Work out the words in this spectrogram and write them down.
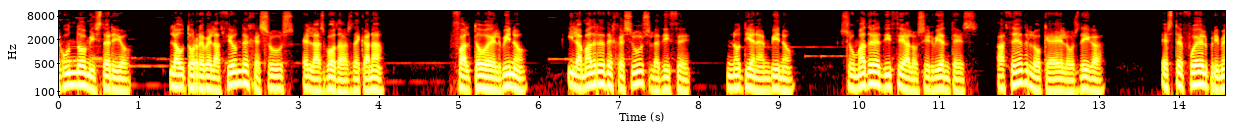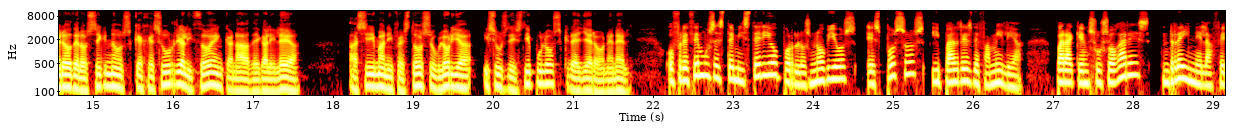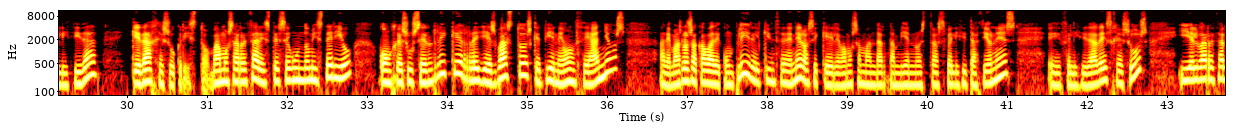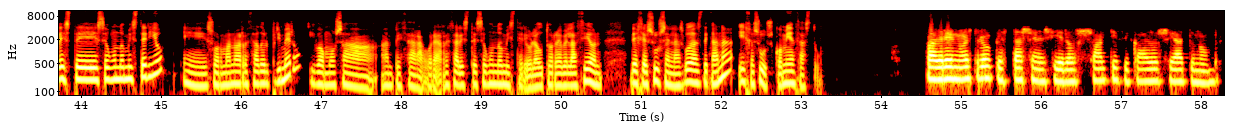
Segundo misterio. La autorrevelación de Jesús en las bodas de Caná. Faltó el vino, y la madre de Jesús le dice: No tienen vino. Su madre dice a los sirvientes: Haced lo que él os diga. Este fue el primero de los signos que Jesús realizó en Caná de Galilea. Así manifestó su gloria y sus discípulos creyeron en él. Ofrecemos este misterio por los novios, esposos y padres de familia, para que en sus hogares reine la felicidad que da Jesucristo. Vamos a rezar este segundo misterio con Jesús Enrique Reyes Bastos, que tiene 11 años. Además los acaba de cumplir el 15 de enero, así que le vamos a mandar también nuestras felicitaciones. Eh, felicidades Jesús. Y él va a rezar este segundo misterio. Eh, su hermano ha rezado el primero y vamos a, empezar ahora a rezar este segundo misterio, la autorrevelación de Jesús en las bodas de Cana. Y Jesús, comienzas tú. Padre nuestro que estás en el cielo, santificado sea tu nombre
